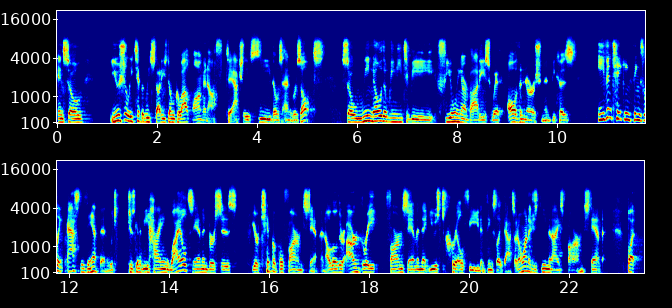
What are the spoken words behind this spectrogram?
And so usually typically studies don't go out long enough to actually see those end results. So we know that we need to be fueling our bodies with all the nourishment because even taking things like astaxanthin, which is going to be high in wild salmon versus your typical farm salmon, although there are great farm salmon that use krill feed and things like that. So I don't want to just demonize farmed salmon. But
